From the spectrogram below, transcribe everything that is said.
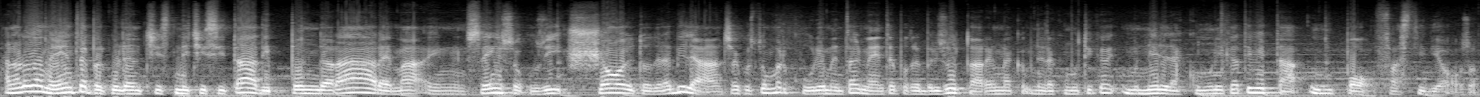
Analogamente per quella necessità di ponderare, ma in senso così sciolto della bilancia, questo Mercurio mentalmente potrebbe risultare una, nella comunicazione nella comunicatività un po' fastidioso.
